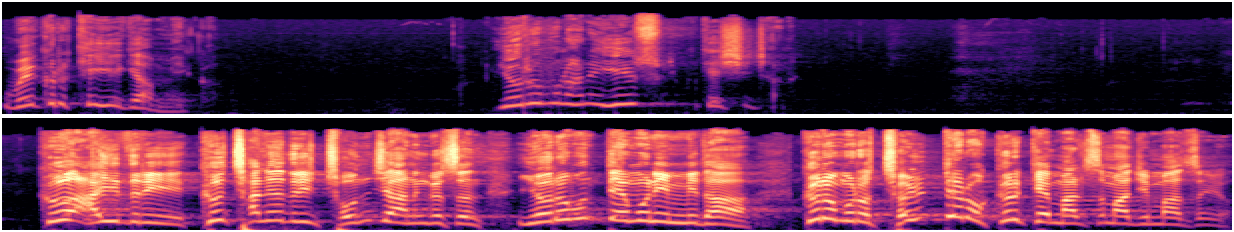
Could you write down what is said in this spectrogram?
왜 그렇게 얘기합니까? 여러분 안에 예수님 계시잖아요. 그 아이들이, 그 자녀들이 존재하는 것은 여러분 때문입니다. 그러므로 절대로 그렇게 말씀하지 마세요.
